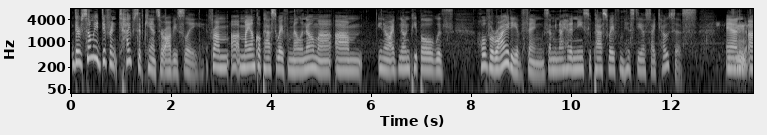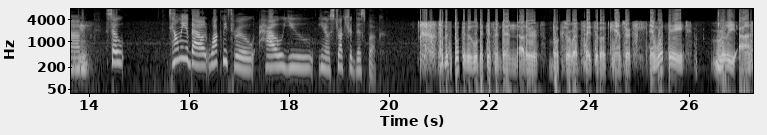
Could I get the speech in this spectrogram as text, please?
there's so many different types of cancer, obviously. From uh, my uncle passed away from melanoma. Um, you know, I've known people with whole variety of things. I mean, I had a niece who passed away from histiocytosis. And Mhm, um, mhm. so tell me about, walk me through how you, you know, structured this book. So this book is a little bit different than other books or websites about cancer. And what they really ask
